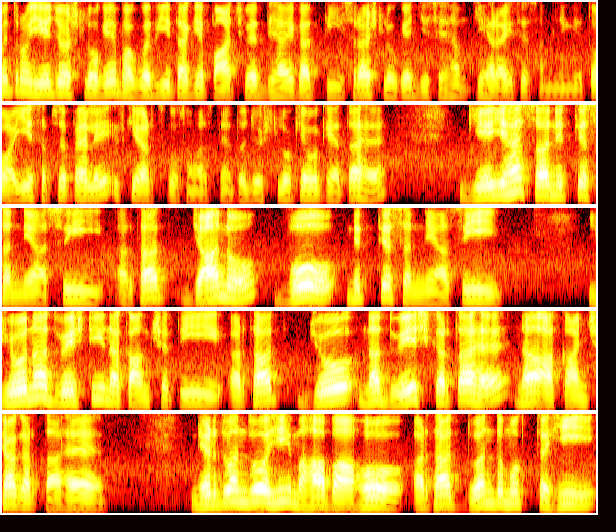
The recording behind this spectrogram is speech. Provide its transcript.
मित्रों, ये जो श्लोक है, भगवद गीता के पाँचवें अध्याय का तीसरा श्लोक है, जिसे हम गहराई से समझेंगे। तो आइए सबसे पहले इसके अर्थ को समझते हैं। तो जो श्लोक है, वो कहता है ये यह स नित्य सन्यासी अर्थात, जानो वो नित्य सन्यासी यो न द्वेष्टि न कांक्षति अर्थात, जो न द्वेष करता है, न आकांक्षा करता है निर्द्वंद्वो ही महाबाहो अर्थात द्वंद्व मुक्त ही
